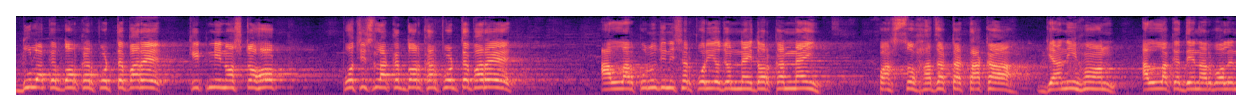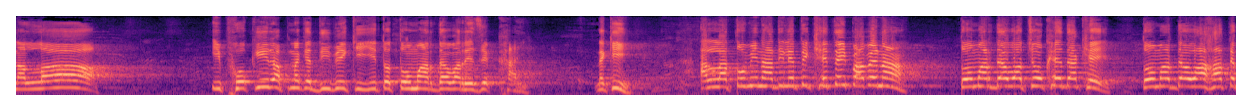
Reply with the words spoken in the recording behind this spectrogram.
দু লাখের দরকার পড়তে পারে। কিডনি নষ্ট হোক, পঁচিশ লাখের দরকার পড়তে পারে। আল্লাহর কোনো জিনিসের প্রয়োজন নেই, দরকার নেই। পাঁচশো হাজারটা টাকা জ্ঞানী হন, আল্লাহকে দেন আর বলেন, আল্লাহ, ই ফকির আপনাকে দিবে কি? এ তো তোমার দেওয়া রেজেক খায় নাকি? আল্লাহ, তুমি না দিলে তুই খেতেই পাবে না। তোমার দেওয়া চোখে দেখে, তোমার দেওয়া হাতে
